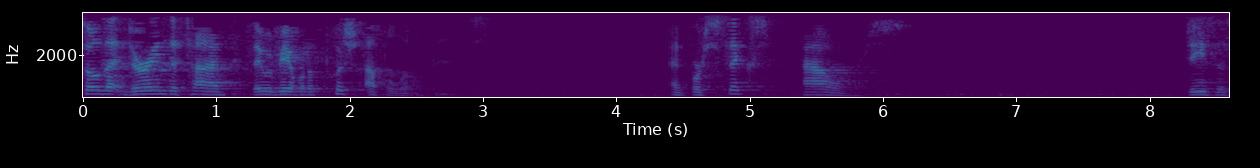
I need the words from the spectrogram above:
so that during the time they would be able to push up a little bit. And for six hours, Jesus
